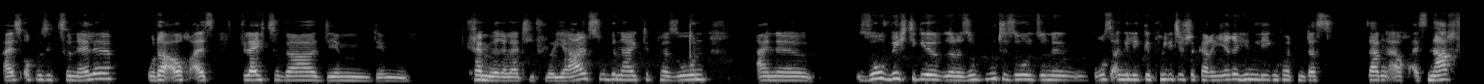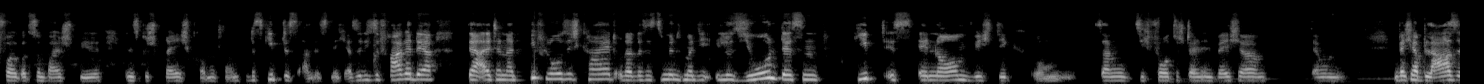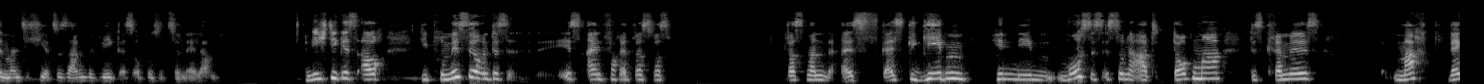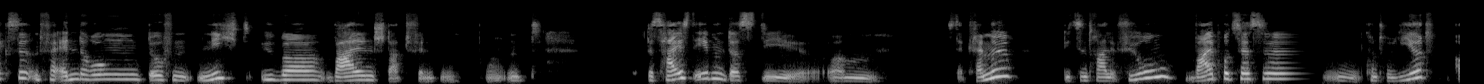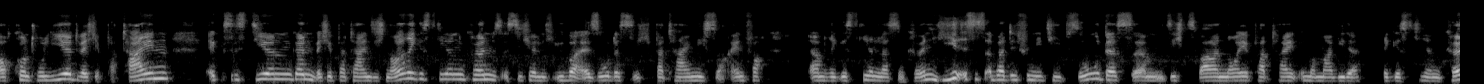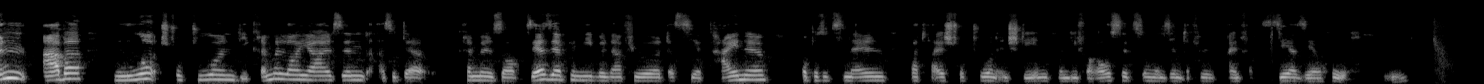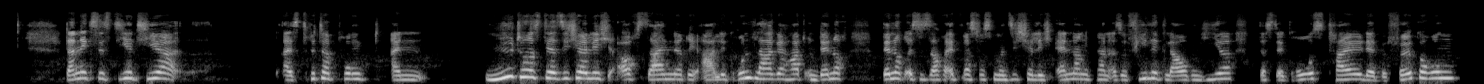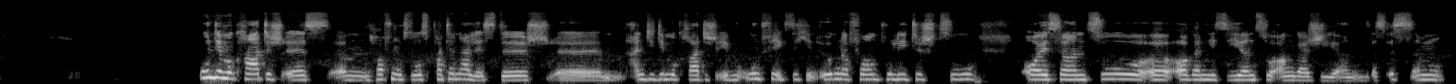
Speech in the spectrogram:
als Oppositionelle oder auch als vielleicht sogar dem, dem Kreml relativ loyal zugeneigte Person eine so wichtige oder so gute, so, so eine groß angelegte politische Karriere hinlegen konnten, dass sagen auch als Nachfolger zum Beispiel ins Gespräch kommen konnten. Das gibt es alles nicht. Also diese Frage der, der Alternativlosigkeit oder das ist zumindest mal die Illusion dessen, gibt, ist enorm wichtig, um sagen, sich vorzustellen, in welcher, ähm, in welcher Blase man sich hier zusammen bewegt als Oppositioneller. Wichtig ist auch die Prämisse, und das ist einfach etwas, was, was man als, als gegeben hinnehmen muss. Es ist so eine Art Dogma des Kremls. Machtwechsel und Veränderungen dürfen nicht über Wahlen stattfinden. Und das heißt eben, dass die ähm, ist der Kreml, die zentrale Führung, Wahlprozesse hm, kontrolliert, auch kontrolliert, welche Parteien existieren können, welche Parteien sich neu registrieren können. Es ist sicherlich überall so, dass sich Parteien nicht so einfach ähm, registrieren lassen können. Hier ist es aber definitiv so, dass ähm, sich zwar neue Parteien immer mal wieder registrieren können, aber nur Strukturen, die Kreml loyal sind. Also der Kreml sorgt sehr, sehr penibel dafür, dass hier keine oppositionellen Parteistrukturen entstehen können. Die Voraussetzungen sind dafür einfach sehr, sehr hoch. Dann existiert hier als dritter Punkt ein Mythos, der sicherlich auch seine reale Grundlage hat und dennoch, dennoch ist es auch etwas, was man sicherlich ändern kann. Also viele glauben hier, dass der Großteil der Bevölkerung undemokratisch ist, ähm, hoffnungslos paternalistisch, äh, antidemokratisch eben unfähig, sich in irgendeiner Form politisch zu äußern, zu äh, organisieren, zu engagieren. Das ist ähm,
